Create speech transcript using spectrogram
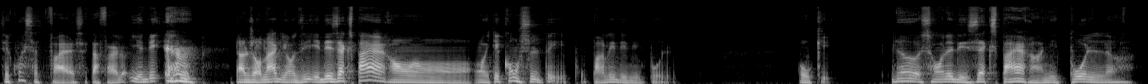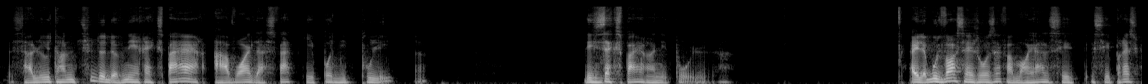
C'est quoi cette, cette affaire-là? Dans le journal, ils ont dit, il y a des experts ont, ont été consultés pour parler des nids de poules. OK. Là, si on a des experts en nid de poule, là, ça lui tente-tu de devenir expert à avoir de l'asphalte qui n'est pas nid de poulet? des experts en épaule. le boulevard Saint-Joseph à Montréal, c'est presque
